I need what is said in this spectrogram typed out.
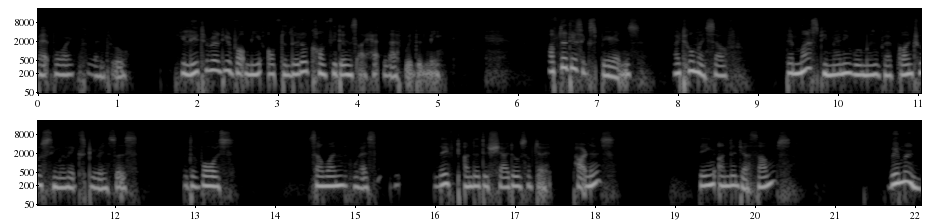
Bad boy through and through. He literally robbed me of the little confidence I had left within me. After this experience, I told myself, there must be many women who have gone through similar experiences. A divorce, someone who has lived under the shadows of their partners, being under their thumbs, women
